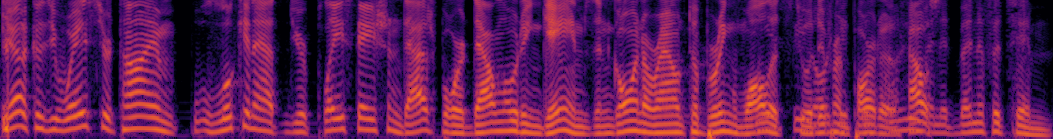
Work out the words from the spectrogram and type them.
Yeah, because you waste your time looking at your PlayStation dashboard, downloading games, and going around to bring wallets to a different part of the house. When it benefits him.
